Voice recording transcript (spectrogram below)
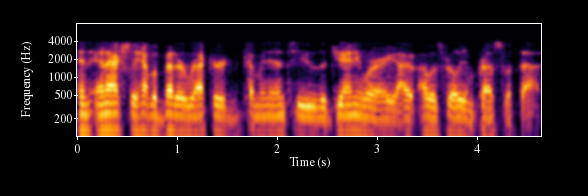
and, and actually have a better record coming into the January. I, I was really impressed with that.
